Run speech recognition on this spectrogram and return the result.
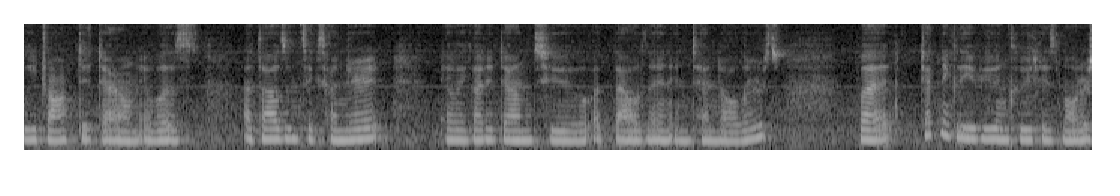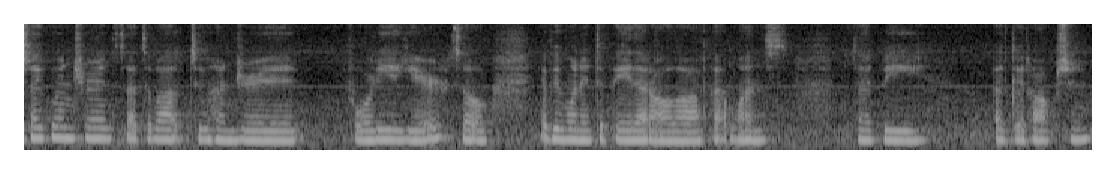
we dropped it down. It was a thousand six hundred and we got it down to a thousand and ten dollars. But technically if you include his motorcycle insurance that's about 240 a year. So if we wanted to pay that all off at once that'd be a good option.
